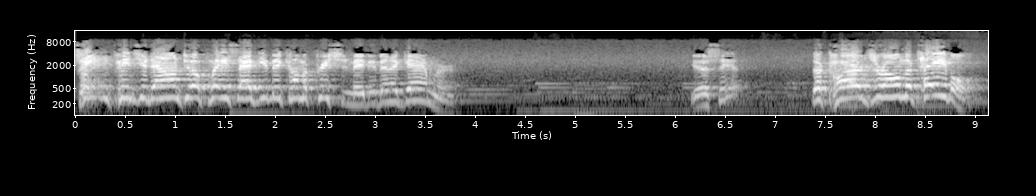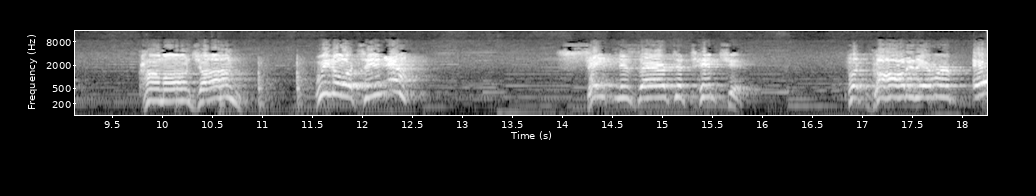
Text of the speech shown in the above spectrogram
Satan pins you down to a place after you become a Christian, maybe you've been a gambler. You see it? The cards are on the table. Come on, John. We know it's in you. Satan is there to tempt you. But God in every, every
